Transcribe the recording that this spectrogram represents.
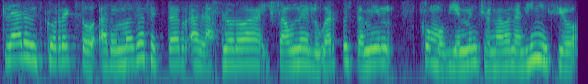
Claro, es correcto. Además de afectar a la flora y fauna del lugar, pues también, como bien mencionaban al inicio,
